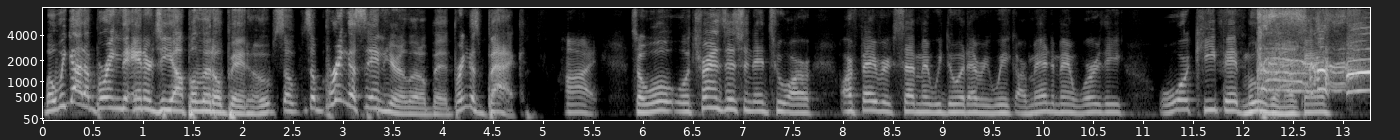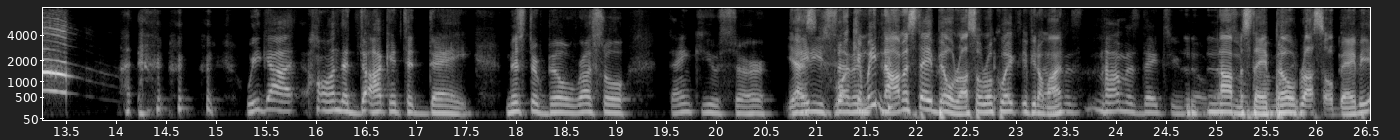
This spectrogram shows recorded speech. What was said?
but we got to bring the energy up a little bit, Hoop. So, so bring us in here a little bit. Bring us back. All right. So we'll we'll transition into our our favorite segment. We do it every week. Our man to man worthy or keep it moving. Okay. we got on the docket today, Mr. Bill Russell. Thank you, sir. Yes. 87. Well, can we namaste Bill Russell real quick, if you don't mind? Namaste to you, Bill Russell. Namaste, namaste. Bill Russell, baby.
